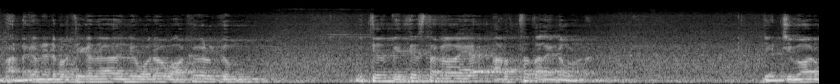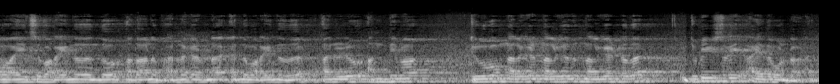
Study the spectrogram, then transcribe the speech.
ഭരണഘടനയുടെ പ്രത്യേകത അതിന്റെ ഓരോ വാക്കുകൾക്കും വ്യത്യ- വ്യത്യസ്തങ്ങളായ അർത്ഥതലങ്ങളുണ്ട്. ജഡ്ജിമാർ വായിച്ച് പറയുന്നത് എന്തോ അതാണ് ഭരണഘടന എന്ന് പറയുന്നത്. അതിനൊരു അന്തിമ രൂപം നൽക നൽകേണ്ടത് ജുഡീഷ്യറി ആയതുകൊണ്ടാണ്.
